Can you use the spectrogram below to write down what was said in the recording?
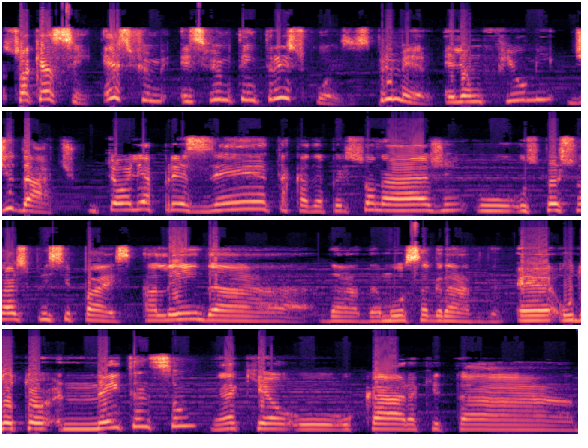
Só que assim, esse filme, esse filme tem três coisas. Primeiro, ele é um filme didático. Então ele apresenta cada personagem, o, os personagens principais, além da, da, da, moça grávida, é o Dr. Nathanson, né, que é o, o cara que tá,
